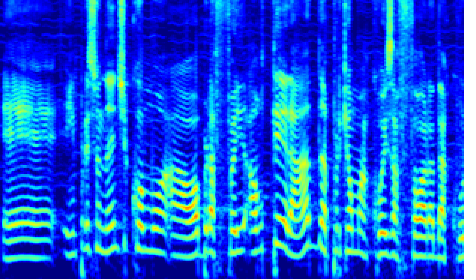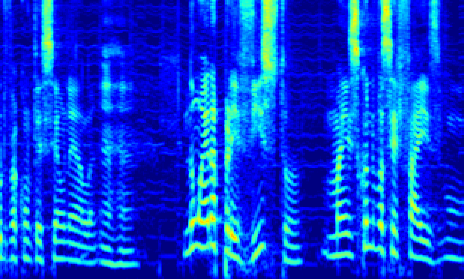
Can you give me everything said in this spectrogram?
É impressionante como a obra foi alterada porque uma coisa fora da curva aconteceu nela. Aham. Não era previsto, mas quando você faz hum,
